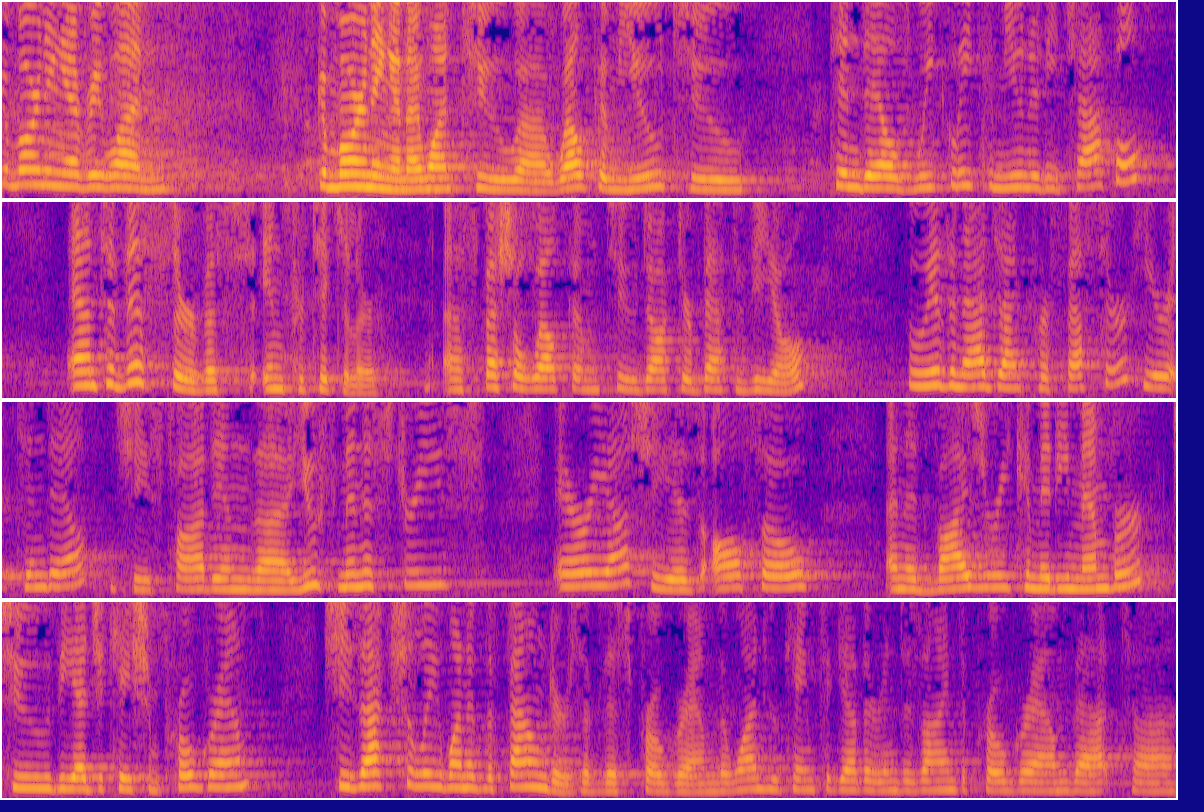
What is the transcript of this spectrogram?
Good morning, everyone. Good morning, and I want to uh, welcome you to Tyndale's weekly community chapel and to this service in particular. A special welcome to Dr. Beth Veale, who is an adjunct professor here at Tyndale. She's taught in the youth ministries area. She is also an advisory committee member to the education program. She's actually one of the founders of this program, the one who came together and designed the program that, uh,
